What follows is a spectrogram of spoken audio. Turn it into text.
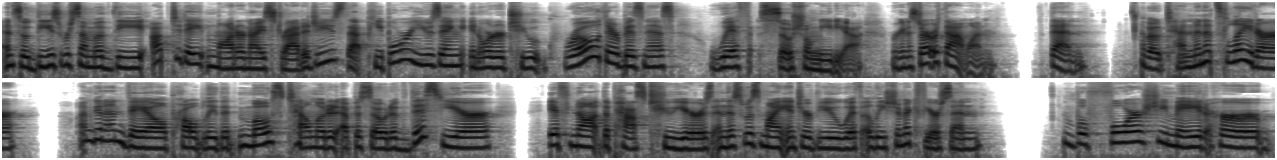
And so these were some of the up to date modernized strategies that people were using in order to grow their business with social media. We're going to start with that one. Then, about 10 minutes later, I'm going to unveil probably the most downloaded episode of this year if not the past two years. And this was my interview with Alicia MacPherson before she made her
